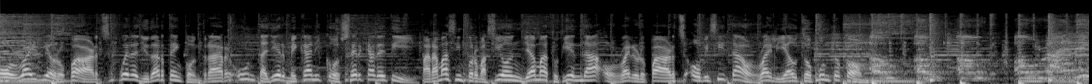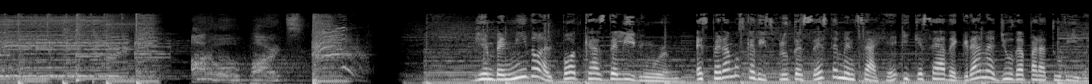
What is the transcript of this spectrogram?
O'Reilly Auto Parts puede ayudarte a encontrar un taller mecánico cerca de ti. Para más información, llama a tu tienda O'Reilly Auto Parts o visita oreillyauto.com. oh, oh, Parts. Bienvenido al podcast de Living Room. Esperamos que disfrutes este mensaje y que sea de gran ayuda para tu vida.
